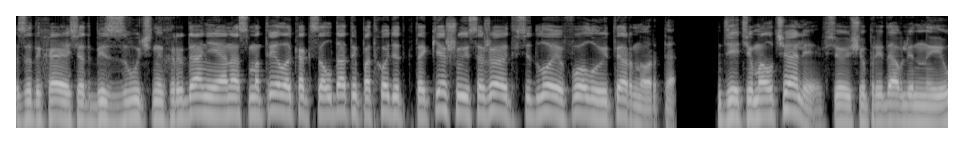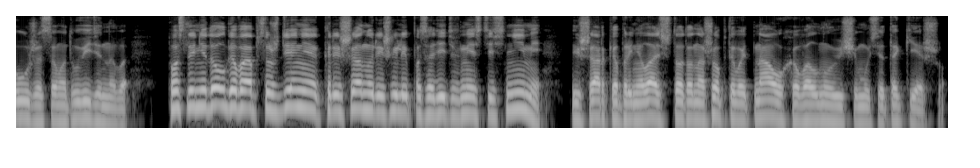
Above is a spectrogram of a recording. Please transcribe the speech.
Задыхаясь от беззвучных рыданий, она смотрела, как солдаты подходят к Такешу и сажают в седло Эфолу и Тернорта. Дети молчали, все еще придавленные ужасом от увиденного. После недолгого обсуждения Кришану решили посадить вместе с ними, и Шарка принялась что-то нашептывать на ухо волнующемуся Такешу.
